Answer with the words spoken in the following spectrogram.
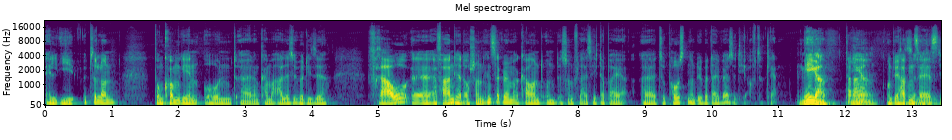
imly.com gehen und äh, dann kann man alles über diese Frau äh, erfahren. Die hat auch schon einen Instagram-Account und ist schon fleißig dabei äh, zu posten und über Diversity aufzuklären. Mega. Tada. Mega. Und wir hatten es ja jetzt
